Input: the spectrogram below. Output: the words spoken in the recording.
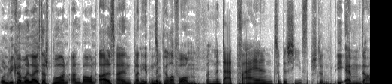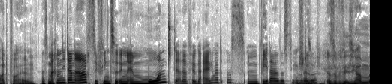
Und wie kann man leichter Sporen anbauen, als einen Planeten Mit- zu terraformen? Und mit Dartpfeilen zu beschießen. Stimmt. EM-Dartpfeilen. Das machen die dann auch. Sie fliegen zu irgendeinem Mond, der dafür geeignet ist, im Veda-System oder so. Stimmt. Also sie haben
